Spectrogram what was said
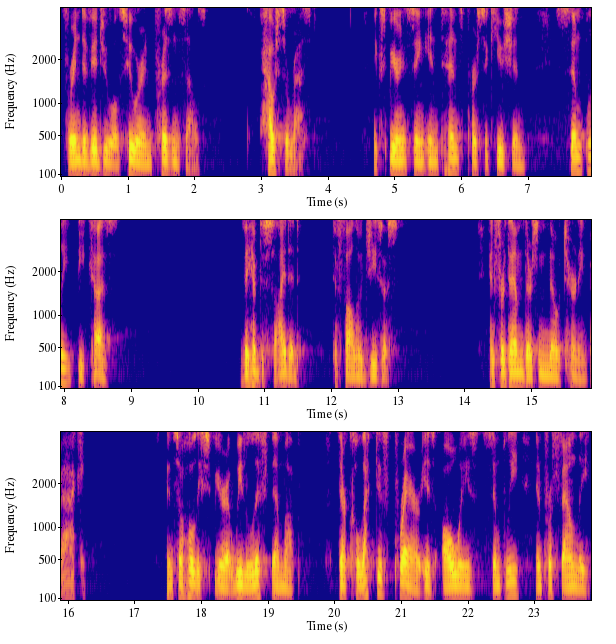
for individuals who are in prison cells, house arrest, experiencing intense persecution simply because they have decided to follow Jesus. And for them, there's no turning back. And so, Holy Spirit, we lift them up. Their collective prayer is always simply and profoundly,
